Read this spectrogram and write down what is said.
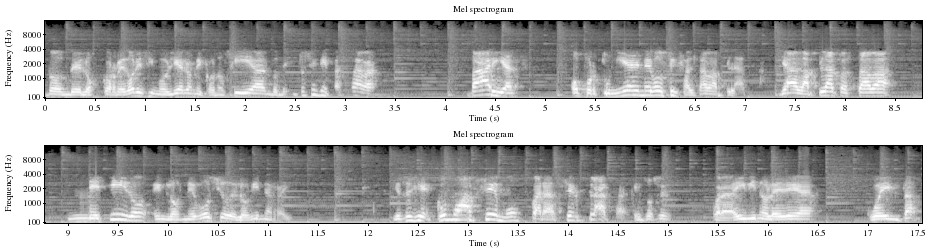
donde los corredores inmobiliarios me conocían, donde entonces me pasaban varias oportunidades de negocio y faltaba plata. Ya la plata estaba metido en los negocios de los bienes raíces. Y entonces dije, ¿cómo hacemos para hacer plata? Entonces, por ahí vino la idea, cuenta,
